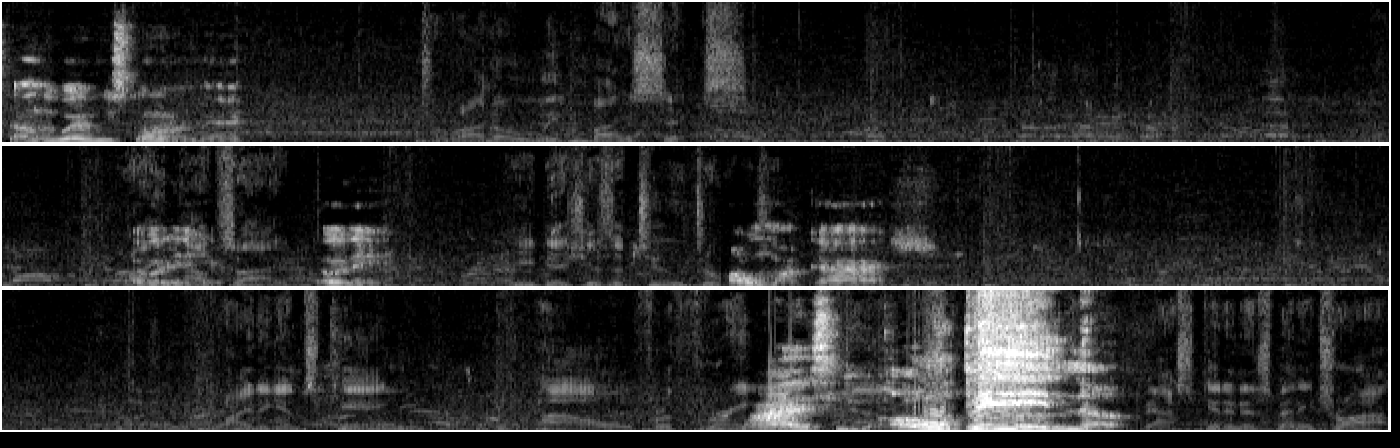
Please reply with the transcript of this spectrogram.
the only way we scoring, man. Toronto leading by six. Throw it in here. Throw it in. He dishes a two to Oh my gosh. right against King. Powell for three. Why is he open? Basket in as many tries.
